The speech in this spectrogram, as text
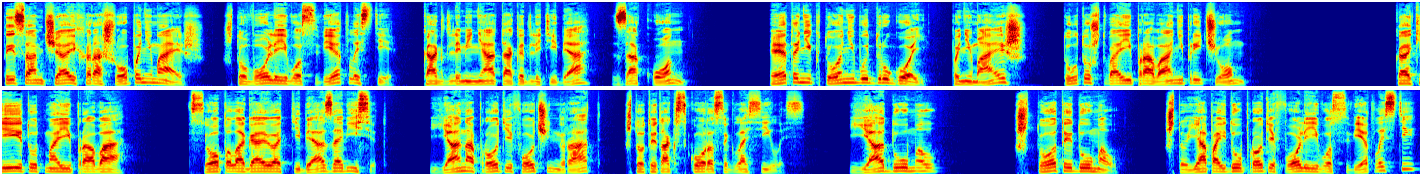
Ты сам чай хорошо понимаешь, что воля его светлости, как для меня, так и для тебя, закон. Это не кто-нибудь другой, понимаешь? Тут уж твои права ни при чем. Какие тут мои права? Все, полагаю, от тебя зависит. Я, напротив, очень рад, что ты так скоро согласилась. Я думал... Что ты думал? Что я пойду против воли его светлости?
